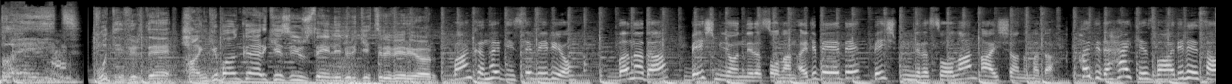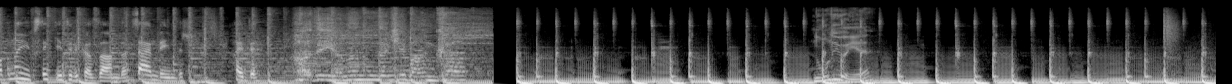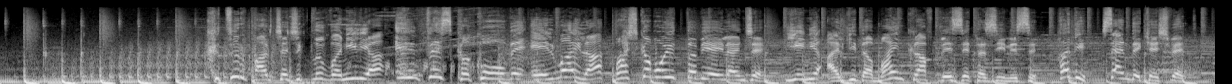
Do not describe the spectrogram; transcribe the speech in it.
Blade. Bu devirde hangi banka herkese yüzde elli bir getiri veriyor? Bankan hadi ise veriyor. Bana da 5 milyon lirası olan Ali Bey'e de 5 bin lirası olan Ayşe Hanım'a da. Hadi de herkes vadeli hesabına yüksek getiri kazandı. Sen de indir. Hadi. Hadi yanındaki banka. Ne oluyor ya? Kıtır parçacıklı vanilya, enfes kakao ve elmayla başka boyutta bir eğlence. Yeni Algida Minecraft lezzet hazinesi. Hadi sen de keşfet.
